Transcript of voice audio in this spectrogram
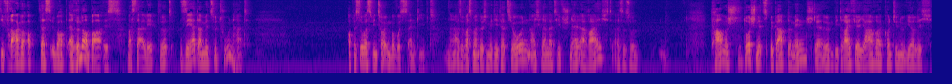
die Frage, ob das überhaupt erinnerbar ist, was da erlebt wird, sehr damit zu tun hat, ob es sowas wie ein Zeugenbewusstsein gibt. Ne? Also was man durch Meditation eigentlich relativ schnell erreicht, also so ein karmisch durchschnittsbegabter Mensch, der irgendwie drei, vier Jahre kontinuierlich,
